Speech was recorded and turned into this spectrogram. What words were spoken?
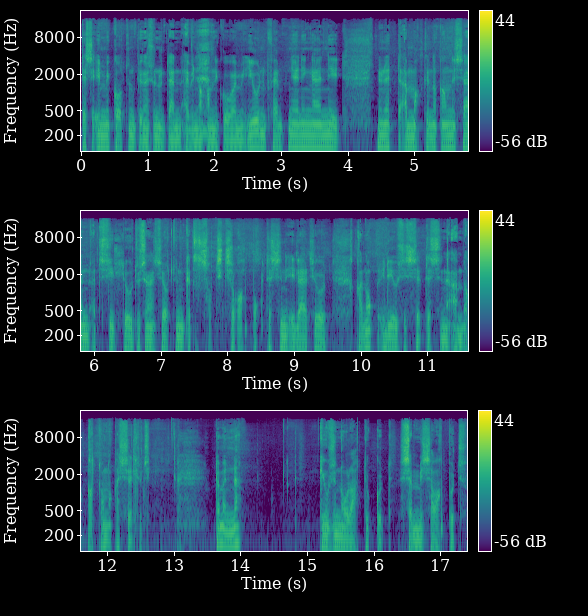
тасса иммиккортун пингасуну таан авиннеқарникуугами иуни 15-яанингаанниит нунатта аммаркинеқарнissaан атсиллуу тусагассиортун катерсортитсоқарпоқ тассина илаатигут қаноқ илиусиссат тассина аам эққарторнеқассаллутик таманна киусиннуулаартуккут саммиссаварпут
